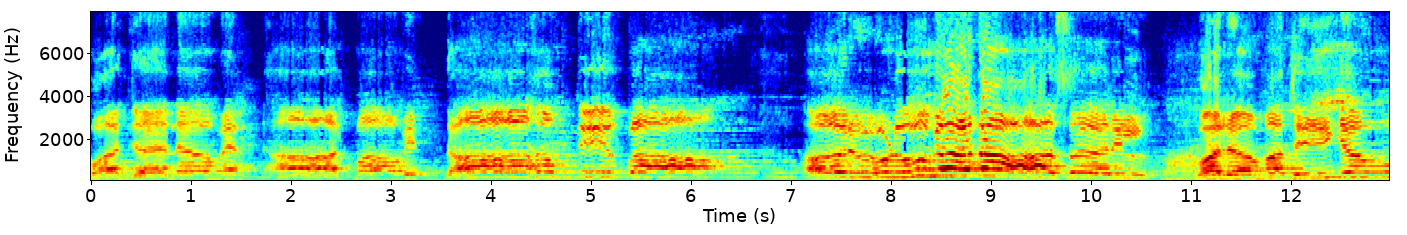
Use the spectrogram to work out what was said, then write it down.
വചനമൻ ആത്മാവിൻ ദാഹം തീർപ്പ. അരുളുക ദാസരിൽ വരമധികം.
